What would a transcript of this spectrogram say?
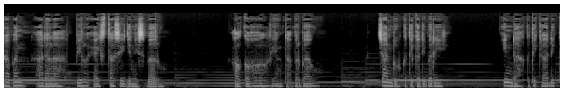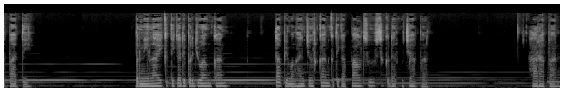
Harapan adalah pil ekstasi jenis baru. Alkohol yang tak berbau. Candu ketika diberi, indah ketika ditepati. Bernilai ketika diperjuangkan, tapi menghancurkan ketika palsu sekedar ucapan. Harapan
